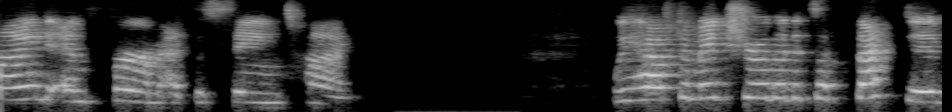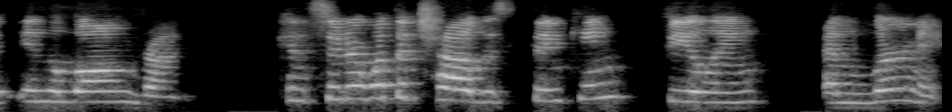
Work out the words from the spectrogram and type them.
kind and firm at the same time. We have to make sure that it's effective in the long run. Consider what the child is thinking, feeling, and learning,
